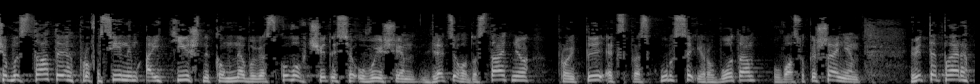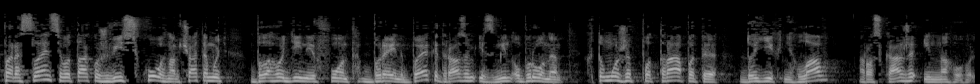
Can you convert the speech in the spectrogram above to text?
Щоби стати професійним айтішником, не обов'язково вчитися у виші. Для цього достатньо пройти експрес-курси і робота у вас у кишені. Відтепер переселенців, а також військових навчатимуть благодійний фонд Bucket разом із Міноборони. Хто може потрапити до їхніх глав, розкаже Інна Гоголь.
